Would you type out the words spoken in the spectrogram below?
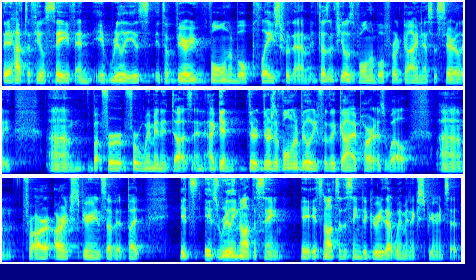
they have to feel safe and it really is it's a very vulnerable place for them it doesn't feel as vulnerable for a guy necessarily um, but for, for women it does and again there, there's a vulnerability for the guy part as well um, for our, our experience of it but it's it's really not the same it's not to the same degree that women experience it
